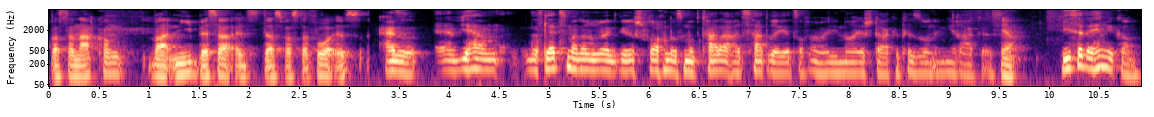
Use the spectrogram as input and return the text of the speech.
was danach kommt, war nie besser als das, was davor ist. Also, äh, wir haben das letzte Mal darüber gesprochen, dass Muqtada al-Sadr jetzt auf einmal die neue starke Person im Irak ist. Ja. Wie ist er da hingekommen?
